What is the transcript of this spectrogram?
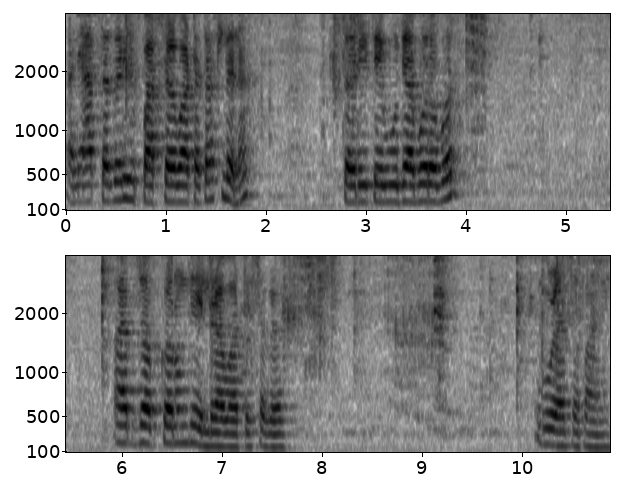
आणि आत्ता जरी हे पातळ वाटत असलं ना तरी ते उद्याबरोबर ॲब्झॉर्ब करून घेईल रवा ते सगळं. गुळाचं पाणी.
